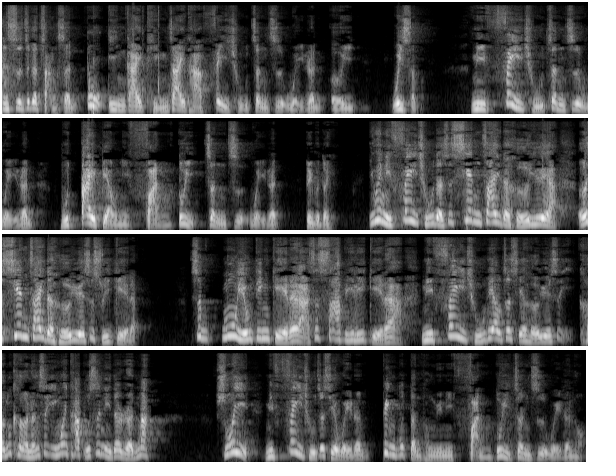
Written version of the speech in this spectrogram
但是这个掌声不应该停在他废除政治委任而已。为什么？你废除政治委任，不代表你反对政治委任，对不对？因为你废除的是现在的合约啊，而现在的合约是谁给的？是木油丁给的啊，是沙比里给的啊。你废除掉这些合约，是很可能是因为他不是你的人嘛？所以你废除这些委任，并不等同于你反对政治委任哦。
